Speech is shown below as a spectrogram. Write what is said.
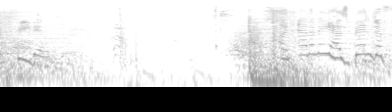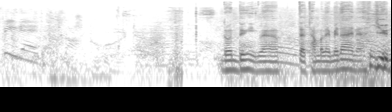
defeated. An enemy has been defeated. โดนดึงอีกแล้วครับ แต่ทำอะไรไม่ได้นะ ยืน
